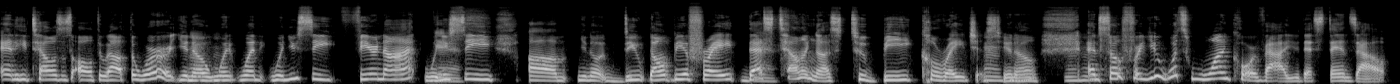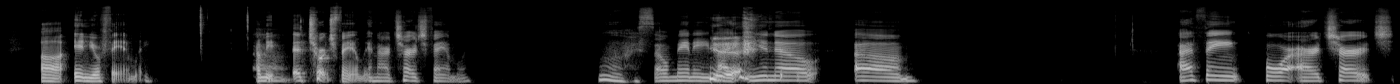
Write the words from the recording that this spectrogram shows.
And he tells us all throughout the word, you know, Mhm. when when when you see fear not, when you see um, you know, do don't be afraid, that's Yes. telling us to be courageous, you Mhm. know. Mhm. And so for you, what's one core value that stands out uh, in your family? I mean, Uh, a church family. in our church family. Ooh, so many. Yeah. Like, you know, um, I think for our church,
